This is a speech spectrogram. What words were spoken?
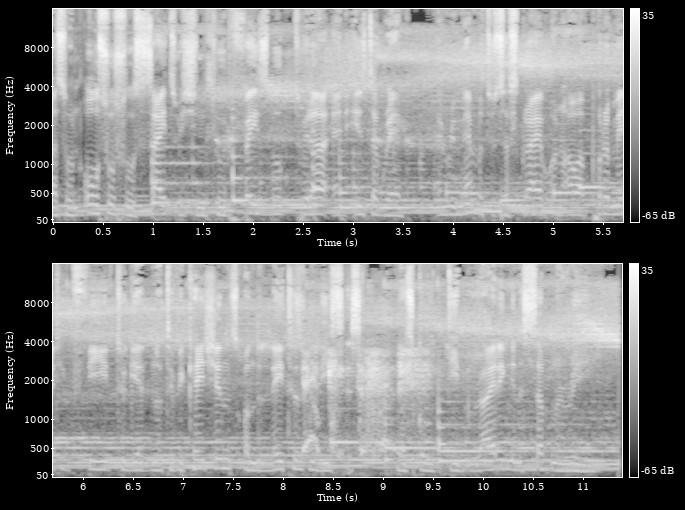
Us on all social sites, which include Facebook, Twitter, and Instagram. And remember to subscribe on our Podomatic feed to get notifications on the latest releases. Let's go deep riding in a submarine.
